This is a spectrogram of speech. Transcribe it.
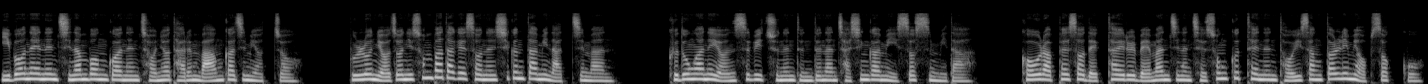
이번에는 지난번과는 전혀 다른 마음가짐이었죠. 물론 여전히 손바닥에서는 식은땀이 났지만 그동안의 연습이 주는 든든한 자신감이 있었습니다. 거울 앞에서 넥타이를 매만지는 제 손끝에는 더 이상 떨림이 없었고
